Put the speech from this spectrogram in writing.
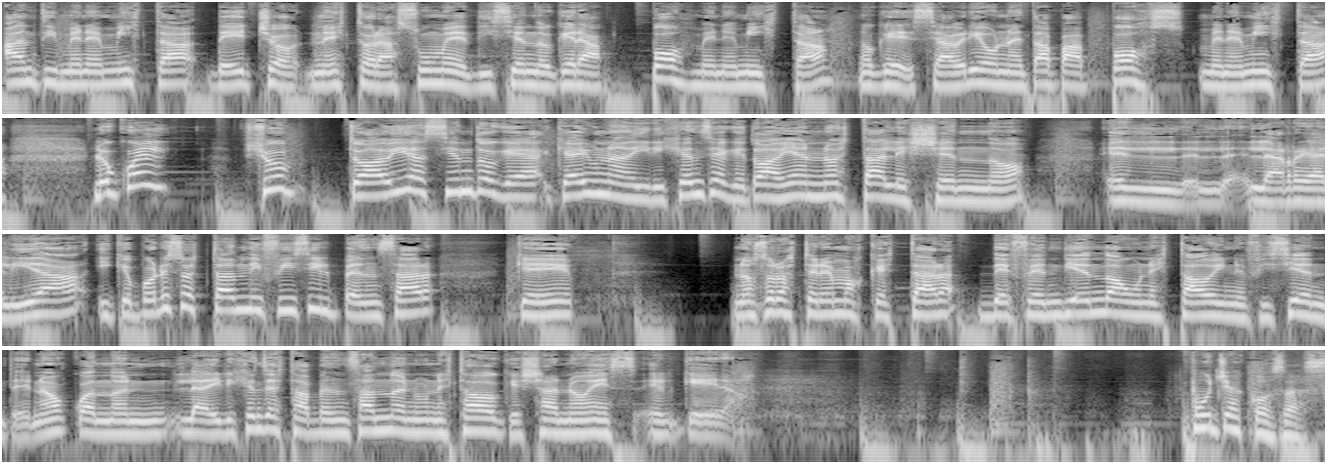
antimenemista. De hecho, Néstor asume diciendo que era postmenemista, no que se abría una etapa postmenemista, lo cual yo todavía siento que, que hay una dirigencia que todavía no está leyendo el- la realidad y que por eso es tan difícil pensar que nosotros tenemos que estar defendiendo a un Estado ineficiente, ¿no? Cuando la dirigencia está pensando en un Estado que ya no es el que era. Muchas cosas.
